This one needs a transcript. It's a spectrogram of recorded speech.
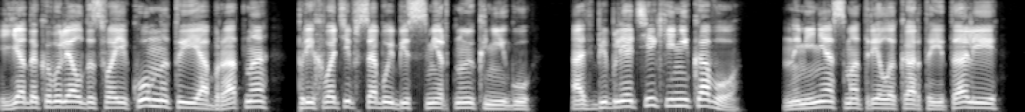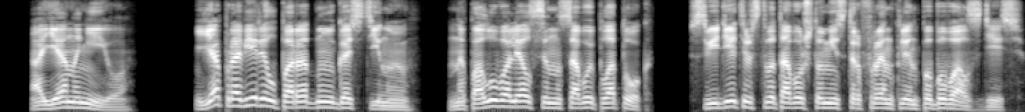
Я доковылял до своей комнаты и обратно, прихватив с собой бессмертную книгу, а в библиотеке никого. На меня смотрела карта Италии, а я на нее. Я проверил парадную гостиную. На полу валялся носовой платок, свидетельство того, что мистер Фрэнклин побывал здесь.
